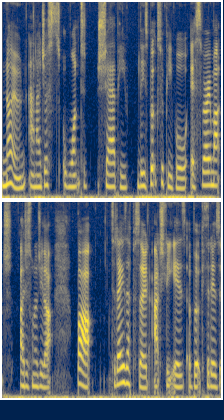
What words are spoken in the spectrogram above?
known, and I just want to share pe- these books with people. It's very much, I just want to do that. But today's episode actually is a book that is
